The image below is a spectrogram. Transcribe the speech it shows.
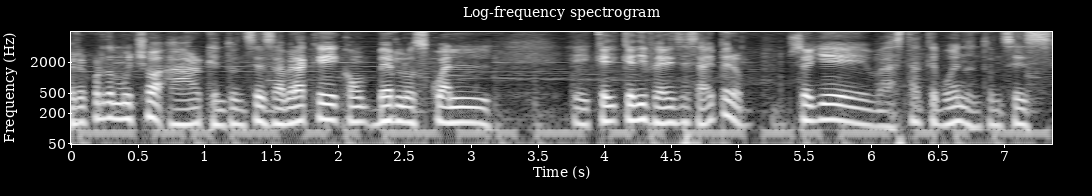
me recuerdo mucho a Ark, entonces habrá que verlos cuál, eh, qué, diferencias hay, pero se oye bastante bueno, entonces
